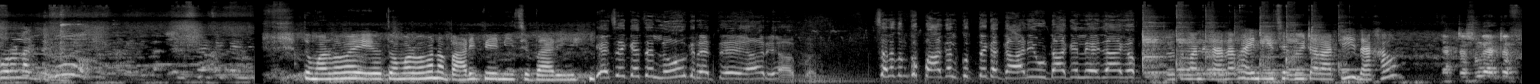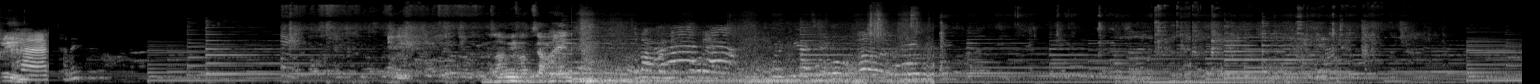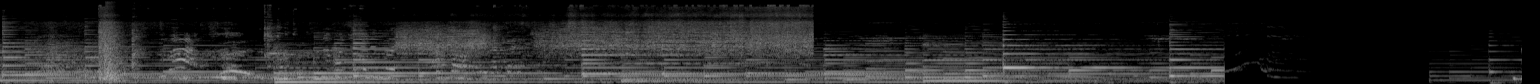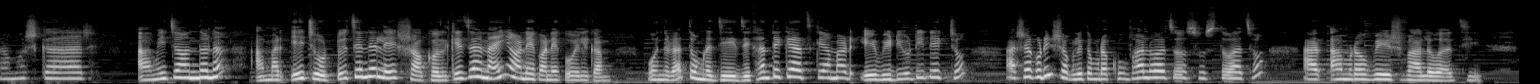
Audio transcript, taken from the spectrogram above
বড় লাগবে তোমার বাবা এ- তোমার বাবা না বাড়ি পেয়ে নিয়েছে বাড়ি कैसे कैसे लोग रहते हैं यार यहाँ पर साला तुमको पागल कुत्ते का गाड़ी उठा के ले जाएगा তো তোমাদের দাদা ভাই নিয়েছে দুইটা বাটি দেখাও একটার সঙ্গে একটা ফ্রি হ্যাঁ আমি হচ্ছে আইন নমস্কার। আমি চন্দনা, আমার এই ছোট্ট চ্যানেলে সকলকে জানাই অনেক অনেক ওয়েলকাম। বন্ধুরা, তোমরা যে যেখান থেকে আজকে আমার এই ভিডিওটি দেখছ, আশা করি সকলে তোমরা খুব ভালো আছো, সুস্থ আছো, আর আমরাও বেশ ভালো আছি।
